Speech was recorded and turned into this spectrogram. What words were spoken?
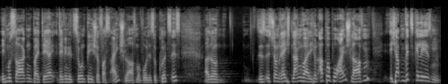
Ich muss sagen, bei der Definition bin ich schon fast eingeschlafen, obwohl sie so kurz ist. Also, das ist schon recht langweilig. Und apropos einschlafen, ich habe einen Witz gelesen.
